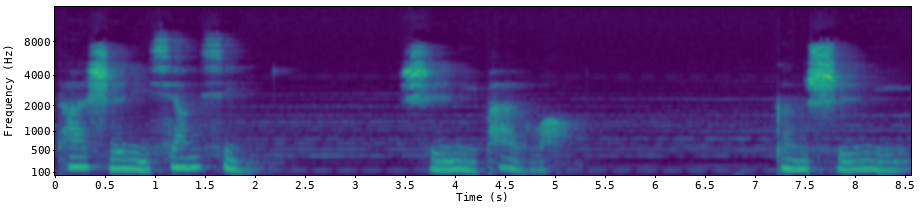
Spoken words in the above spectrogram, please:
它使你相信，使你盼望，更使你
